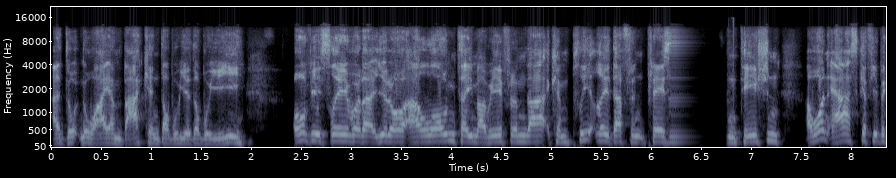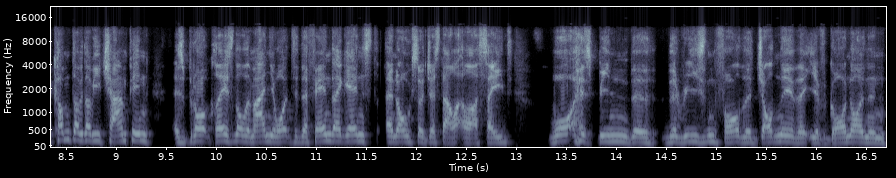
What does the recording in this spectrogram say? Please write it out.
I don't know why I'm back in WWE. Obviously, we're you know a long time away from that. Completely different presentation. I want to ask if you become WWE champion, is Brock Lesnar the man you want to defend against? And also, just a little aside, what has been the the reason for the journey that you've gone on, and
